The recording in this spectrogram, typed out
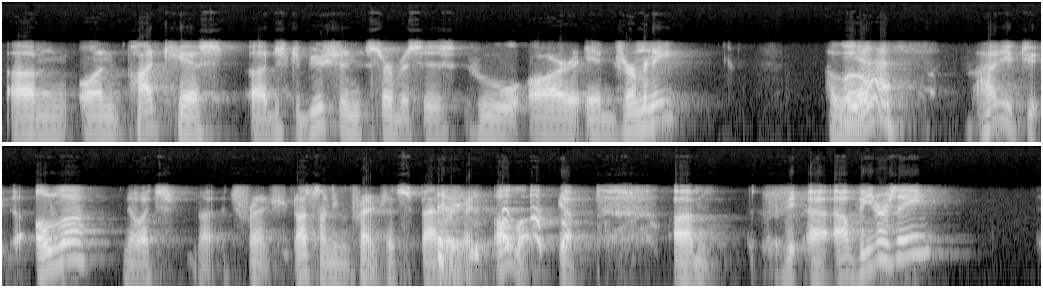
um, on podcast uh, distribution services who are in Germany. Hello? Yes. How do you do? Hola? No, it's not, it's French. That's not even French. That's Spanish, right? Hola. Yep. Um, uh, Wiedersehen?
